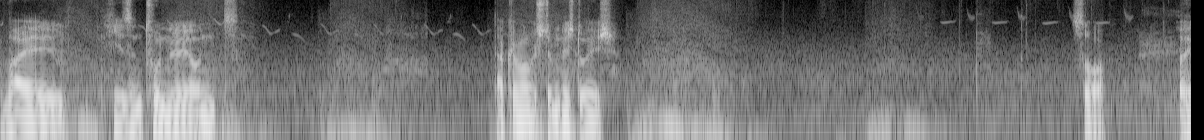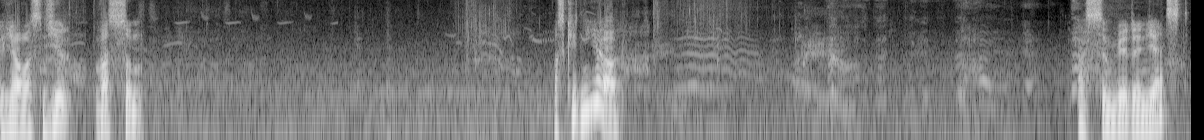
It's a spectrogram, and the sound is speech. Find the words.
Weil hier sind Tunnel und da können wir bestimmt nicht durch. So, äh, ja, was denn hier? Was zum... Was geht denn hier ab? Was sind wir denn jetzt?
